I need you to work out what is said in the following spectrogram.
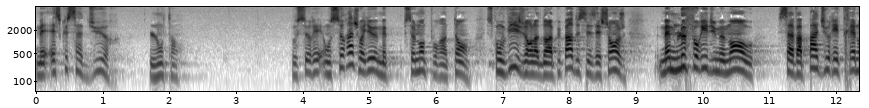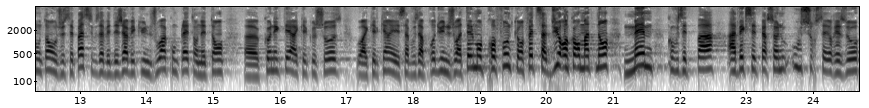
Mais est-ce que ça dure longtemps? On sera joyeux, mais seulement pour un temps. Ce qu'on vit dans la plupart de ces échanges, même l'euphorie du moment où ça ne va pas durer très longtemps, ou je ne sais pas si vous avez déjà vécu une joie complète en étant euh, connecté à quelque chose ou à quelqu'un et ça vous a produit une joie tellement profonde qu'en fait ça dure encore maintenant, même quand vous n'êtes pas avec cette personne ou sur ce réseau,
